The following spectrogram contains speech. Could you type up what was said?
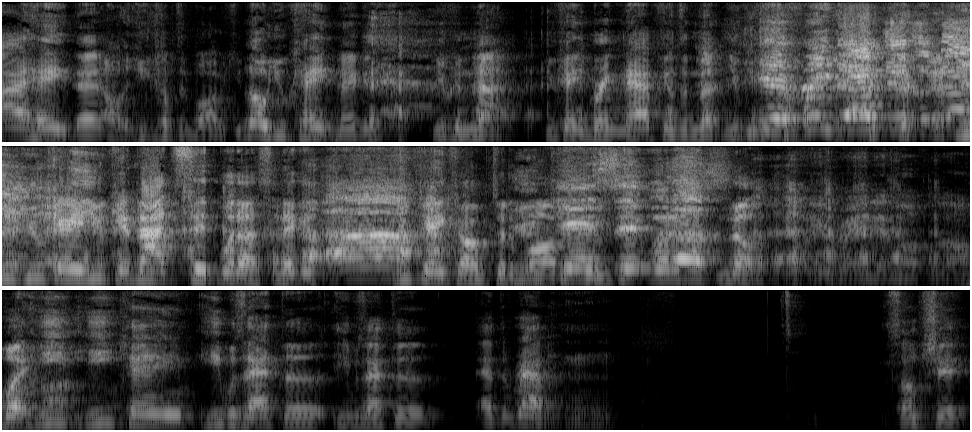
I hate that. Oh, you come to the barbecue? No, you can't, nigga. You cannot. You can't bring napkins or nothing. You can't. yeah, come- free napkins or you nothing. you can't you cannot sit with us, nigga. Ah. You can't come to the You barbecue. can't sit with us. No. Yeah, they ran that motherfucker off. But he he came. He was at the he was at the at the rally. Mm-hmm. Some chick,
